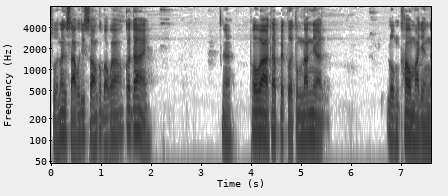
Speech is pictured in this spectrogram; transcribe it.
ส่วนนักศึกษาคนที่สองก็บอกว่าก็ได้ นะเพราะว่าถ้าไปเปิดตรงนั้นเนี่ยลมเข้ามายังไง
